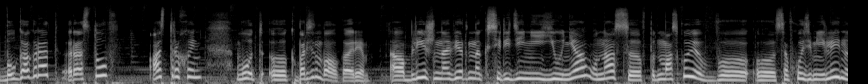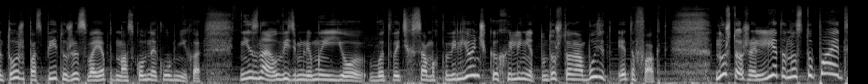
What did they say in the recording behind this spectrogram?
Волгоград, Ростов, Астрахань, вот, э, Кабардино-Балкария. А ближе, наверное, к середине июня у нас э, в Подмосковье в э, совхозе Минилейна тоже поспеет уже своя подмосковная клубника. Не знаю, увидим ли мы ее вот в этих самых павильончиках или нет, но то, что она будет, это факт. Ну что же, лето наступает,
